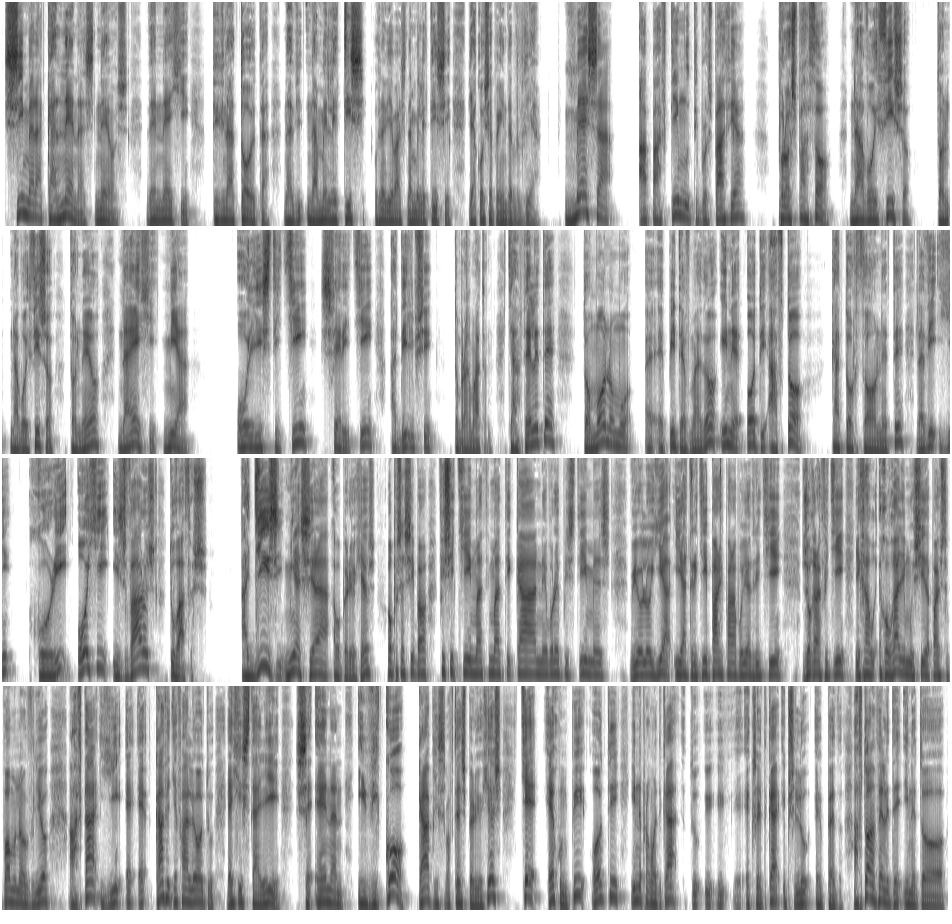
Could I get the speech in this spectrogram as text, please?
Σήμερα κανένας νέος δεν έχει τη δυνατότητα να, δι- να μελετήσει, όχι να διαβάσει, να μελετήσει 250 βιβλία. Μέσα από αυτή μου την προσπάθεια προσπαθώ να βοηθήσω τον, να βοηθήσω τον νέο να έχει μία ολιστική, σφαιρική αντίληψη των πραγμάτων. Και αν θέλετε, το μόνο μου ε, επίτευγμα εδώ είναι ότι αυτό κατορθώνεται, δηλαδή γι- χωρί, όχι εις βάρος του βάθους. Αγγίζει μία σειρά από περιοχές, όπως σας είπα, φυσική, μαθηματικά, νευροεπιστήμες, βιολογία, ιατρική, υπάρχει πάρα πολύ ιατρική, ζωγραφική. Είχα, έχω βγάλει μουσική, θα πάει στο επόμενο βιβλίο. Αυτά, γι- ε, ε, κάθε κεφάλαιό του έχει σταλεί σε έναν ειδικό κάποιες από αυτές τις περιοχές και έχουν πει ότι είναι πραγματικά του ε, ε, εξαιρετικά υψηλού επίπεδου. Αυτό αν θέλετε είναι το, ε,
